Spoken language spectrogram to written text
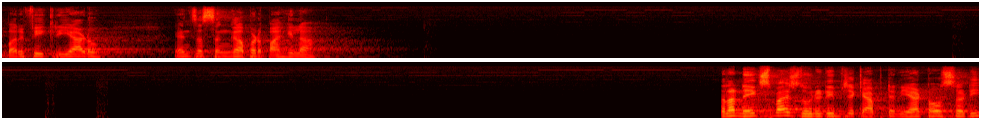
बर्फी क्रियाडो यांचा संघ आपण पाहिला. चला नेक्स्ट मॅच दोन्ही टीमचे कॅप्टन या टॉससाठी.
